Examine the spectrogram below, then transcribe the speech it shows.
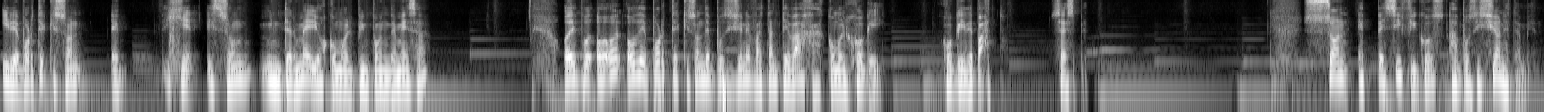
y deportes que son, eh, son intermedios como el ping-pong de mesa, o deportes que son de posiciones bastante bajas como el hockey, hockey de pasto, césped son específicos a posiciones también.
